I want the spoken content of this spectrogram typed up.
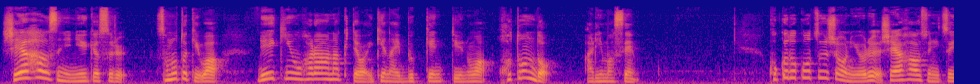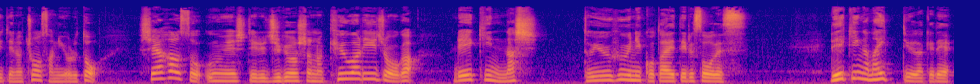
シェアハウスに入居するその時は礼金を払わなくてはいけない物件っていうのはほとんどありません。国土交通省によるシェアハウスについての調査によるとシェアハウスを運営している事業者の9割以上が礼金なしというふうに答えているそうです。礼金がないっていうだけで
